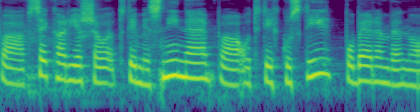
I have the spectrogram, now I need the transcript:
pa vse, kar je še od te mesnine, pa od teh kosti, poberem v eno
